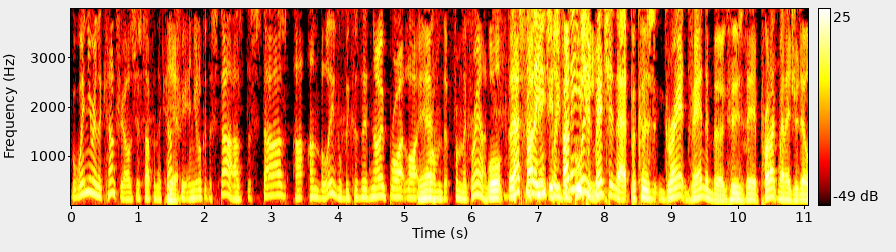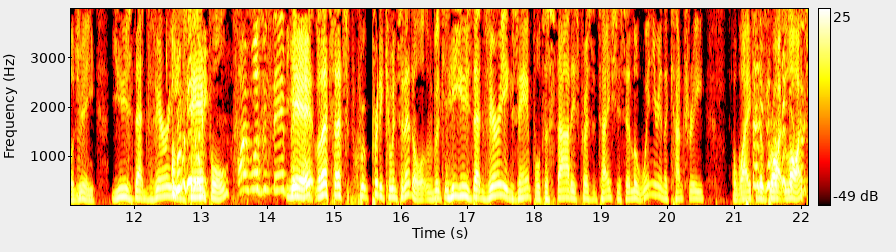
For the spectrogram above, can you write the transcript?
But when you're in the country, I was just up in the country, and you look at the stars, the stars are unbelievable because there's no bright light Yeah. from the from the ground. Well, that's, funny. It's funny you should mention that because Grant Vandenberg, who's their product manager at LG, mm. used that very Oh, really? example. I wasn't there. People. Yeah, well, that's that's pretty coincidental. But he used that very example to start his presentation. He said, "Look, when you're in the country, Oh, away from the bright lights,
